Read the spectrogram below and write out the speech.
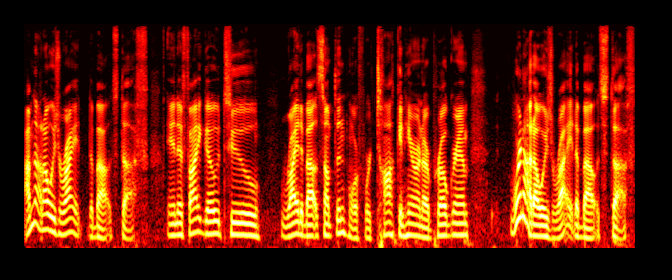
I'm not always right about stuff. And if I go to write about something, or if we're talking here on our program, we're not always right about stuff.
